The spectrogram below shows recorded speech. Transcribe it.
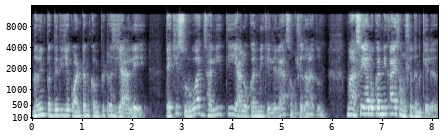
नवीन पद्धतीचे क्वांटम कम्प्युटर्स जे आले त्याची सुरुवात झाली ती या लोकांनी केलेल्या संशोधनातून. मग असं या लोकांनी काय संशोधन केलं?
